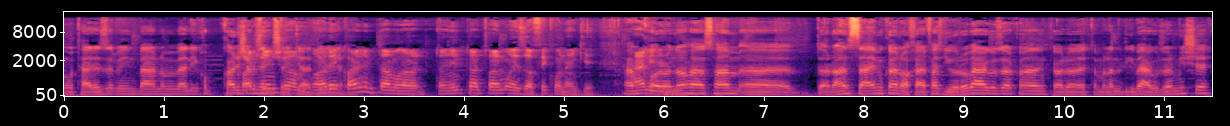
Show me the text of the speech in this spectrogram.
معترضه به این برنامه ولی خب کارش هم نمیشه کرد آره کار نمی‌تونن تا نمی‌تونن تایمو اضافه کنن که. هم کرونا هست هم دارن سعی می‌کنن آخر فصل یورو برگزار کنن که حالا احتمالاً دیگه برگزار میشه.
